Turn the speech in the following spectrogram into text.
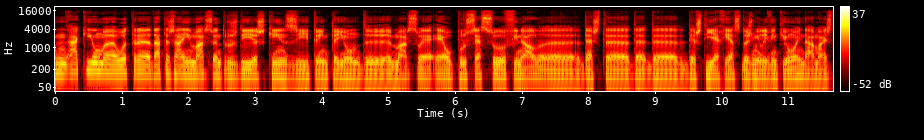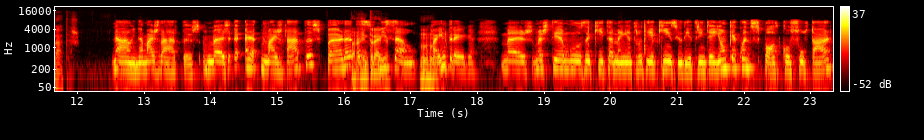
um, há aqui uma outra data já em março, entre os dias 15 e 31 de março, é, é o processo final uh, desta, de, de, deste IRS 2021, ainda há mais datas? Não, ainda mais datas, mas uh, mais datas para, para a, a submissão, uhum. para a entrega. Mas, mas temos aqui também entre o dia 15 e o dia 31, que é quando se pode consultar uh,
